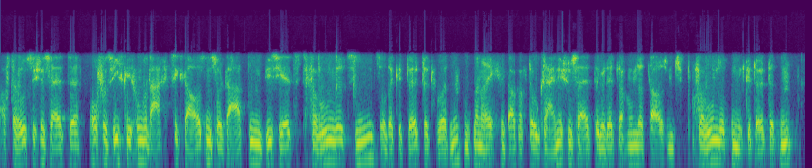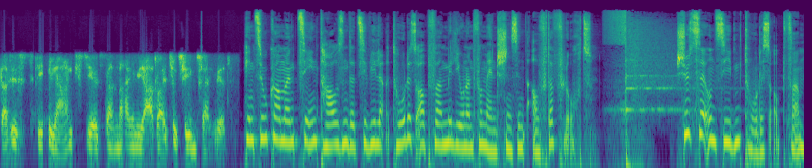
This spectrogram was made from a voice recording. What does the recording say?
auf der russischen Seite offensichtlich 180.000 Soldaten bis jetzt verwundet sind oder getötet wurden. Und man rechnet auch auf der ukrainischen Seite mit etwa 100.000 Verwundeten und Getöteten. Das ist die Bilanz, die jetzt dann nach einem Jahr bald zu ziehen sein wird. Hinzu kommen Zehntausende zivile Todesopfer, Millionen von Menschen sind auf der Flucht. Schüsse und sieben Todesopfer.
